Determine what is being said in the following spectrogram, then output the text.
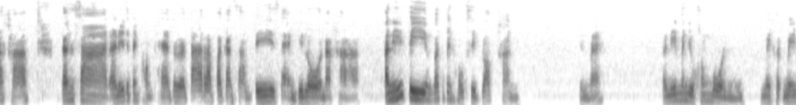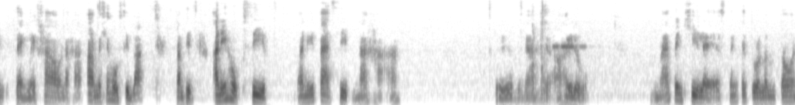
นะคะ กันศาสตร์อันนี้จะเป็นของแท้โตโยต้ารับประกัน 3 ปีแสนกิโลนะคะ อันนี้ฟิล์มก็จะเป็น 60 รอบคัน เห็นไหมตอนนี้มันอยู่ข้างบนไม่ไม่แสงไม่เข้านะคะ อ่าไม่ใช่ 60ละจำผิด อันนี้ 60 อันนี้ 80 นะคะปึ๊บนะเดี๋ยวเอาให้ดูเห็นไหมเป็นคีย์เลสตั้งแต่ตัวเริ่มต้น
